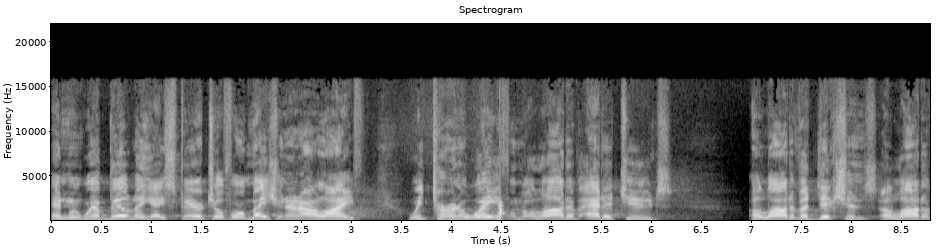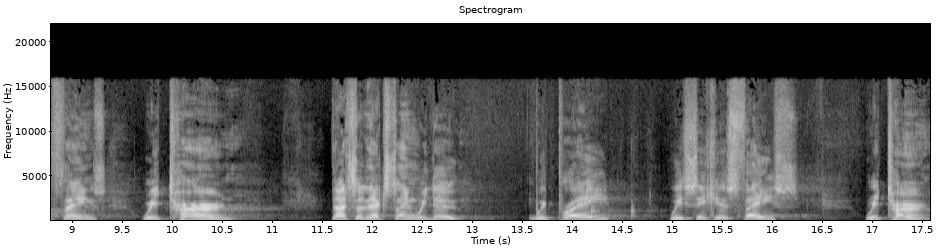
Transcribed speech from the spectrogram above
And when we're building a spiritual formation in our life, we turn away from a lot of attitudes, a lot of addictions, a lot of things. We turn. That's the next thing we do. We pray, we seek his face, we turn.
